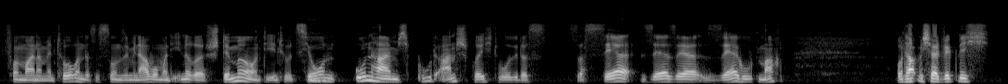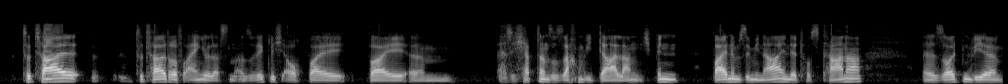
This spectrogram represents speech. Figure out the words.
von meiner Mentorin. Das ist so ein Seminar, wo man die innere Stimme und die Intuition mhm. unheimlich gut anspricht, wo sie das, das sehr, sehr, sehr, sehr gut macht. Und habe mich halt wirklich total, total darauf eingelassen. Also wirklich auch bei, bei ähm, also ich habe dann so Sachen wie da lang. Ich bin bei einem Seminar in der Toskana äh, sollten wir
